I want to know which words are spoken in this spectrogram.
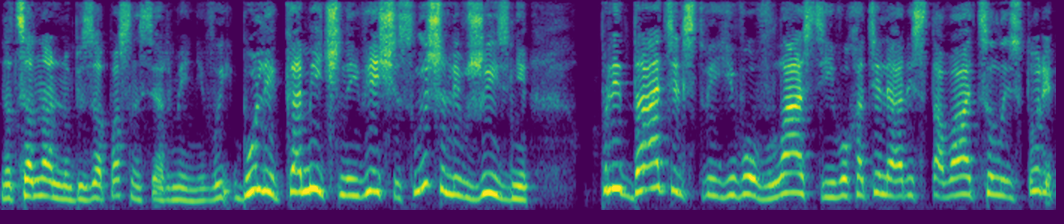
национальную безопасность Армении. Вы более комичные вещи слышали в жизни? предательстве его власти, его хотели арестовать, целая история.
